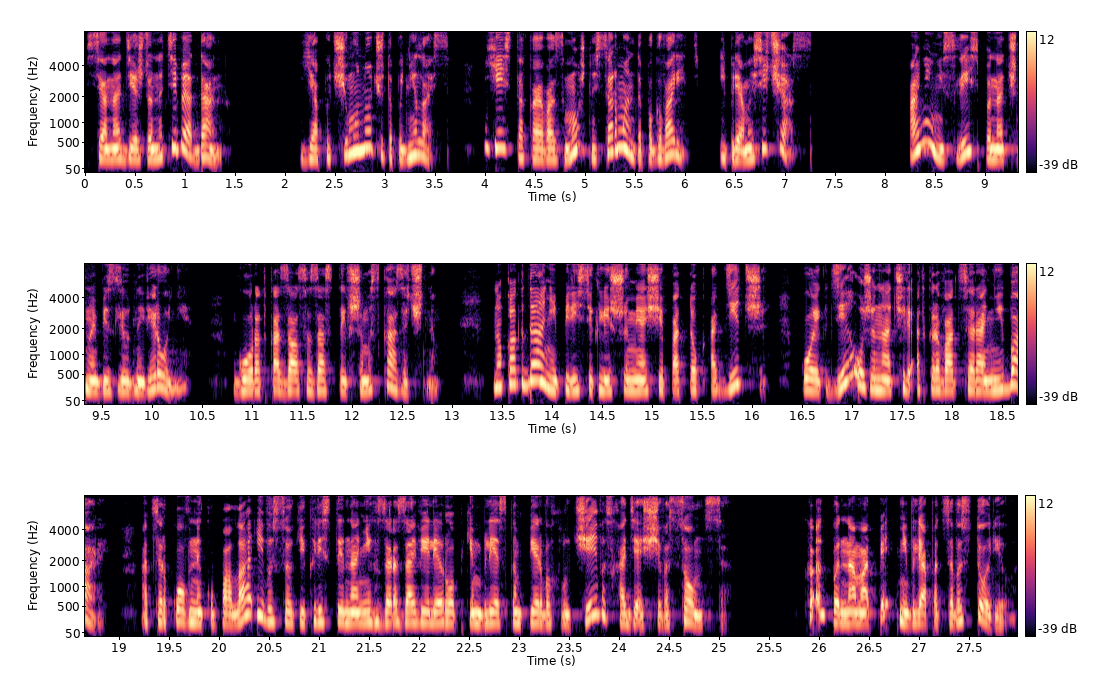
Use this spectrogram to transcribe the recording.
Вся надежда на тебя, Дан». «Я почему ночью-то поднялась? Есть такая возможность с Армандо поговорить. И прямо сейчас». Они неслись по ночной безлюдной Вероне. Город казался застывшим и сказочным. Но когда они пересекли шумящий поток Адиджи, кое-где уже начали открываться ранние бары, а церковные купола и высокие кресты на них зарозовели робким блеском первых лучей восходящего солнца. «Как бы нам опять не вляпаться в историю»,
